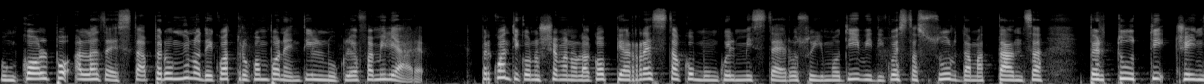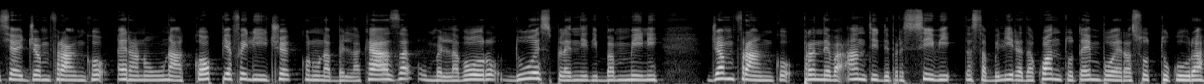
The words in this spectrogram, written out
un colpo alla testa per ognuno dei quattro componenti il nucleo familiare. Per quanti conoscevano la coppia resta comunque il mistero sui motivi di questa assurda mattanza. Per tutti, Cinzia e Gianfranco erano una coppia felice con una bella casa, un bel lavoro, due splendidi bambini. Gianfranco prendeva antidepressivi da stabilire da quanto tempo era sotto cura,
